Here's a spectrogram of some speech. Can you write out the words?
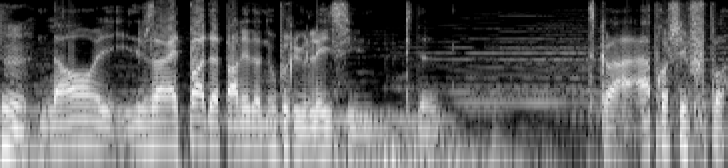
Hmm. Non, ils arrêtent pas de parler de nous brûler ici. Pis de. En tout cas, approchez-vous pas.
